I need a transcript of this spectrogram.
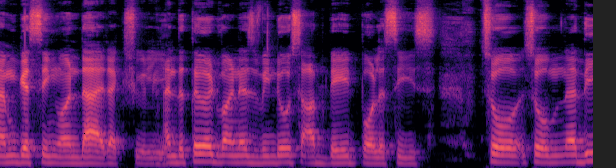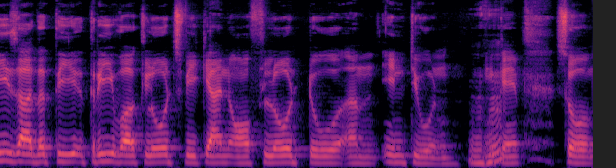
i'm guessing on that actually. And the third one is Windows Update policies. So, so uh, these are the th- three workloads we can offload to um, Intune. Mm-hmm. Okay, so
